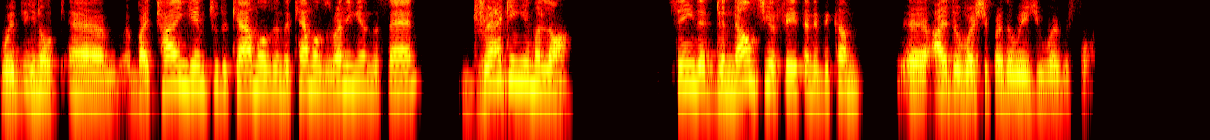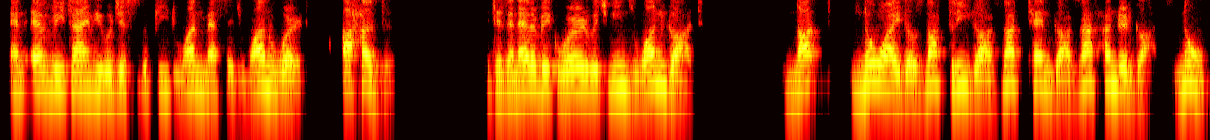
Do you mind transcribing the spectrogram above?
with, you know, um, by tying him to the camels and the camels running in the sand, dragging him along, saying that denounce your faith and become uh, idol worshiper the way you were before. And every time he would just repeat one message, one word, ahad. It is an Arabic word which means one God, not no idols, not three gods, not ten gods, not hundred gods. No,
